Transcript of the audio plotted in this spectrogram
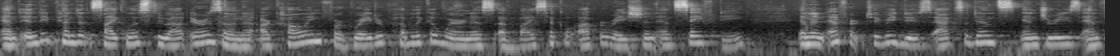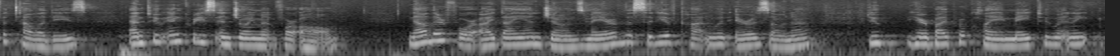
and independent cyclists throughout Arizona are calling for greater public awareness of bicycle operation and safety in an effort to reduce accidents, injuries, and fatalities, and to increase enjoyment for all. Now therefore, I, Diane Joens, Mayor of the City of Cottonwood, Arizona, do hereby proclaim May 20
